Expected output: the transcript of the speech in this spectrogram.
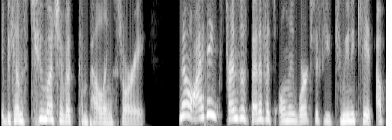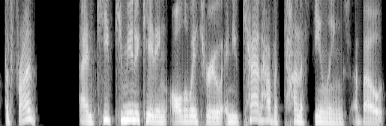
It becomes too much of a compelling story. No, I think friends with benefits only works if you communicate up the front and keep communicating all the way through. And you can't have a ton of feelings about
